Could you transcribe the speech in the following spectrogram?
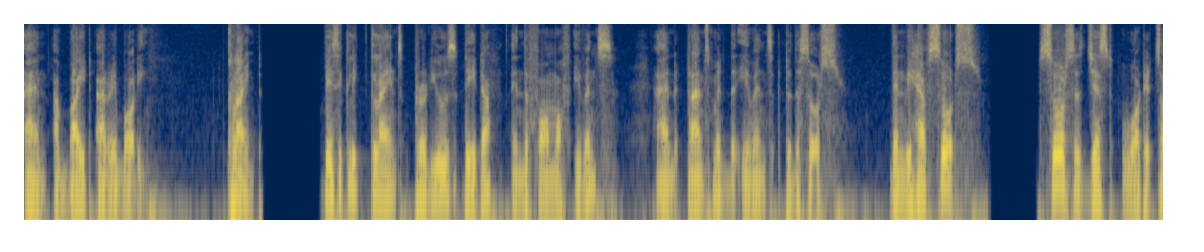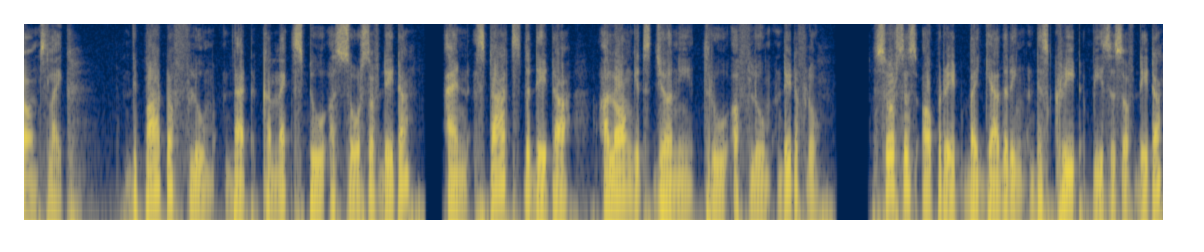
and a byte array body. Client. Basically clients produce data in the form of events and transmit the events to the source. Then we have source. Source is just what it sounds like. The part of Flume that connects to a source of data and starts the data along its journey through a Flume data flow. Sources operate by gathering discrete pieces of data,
